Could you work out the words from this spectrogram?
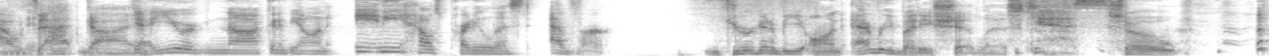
out that guy. Yeah, you are not going to be on any house party list ever. You're going to be on everybody's shit list. Yes. So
